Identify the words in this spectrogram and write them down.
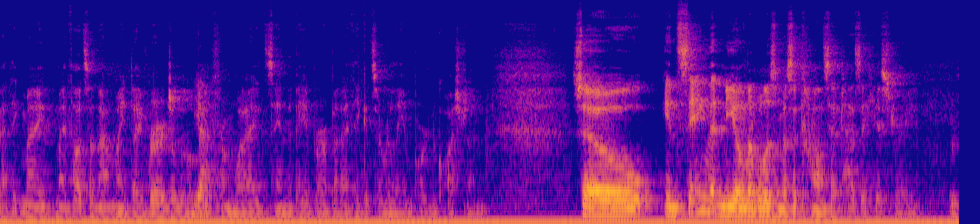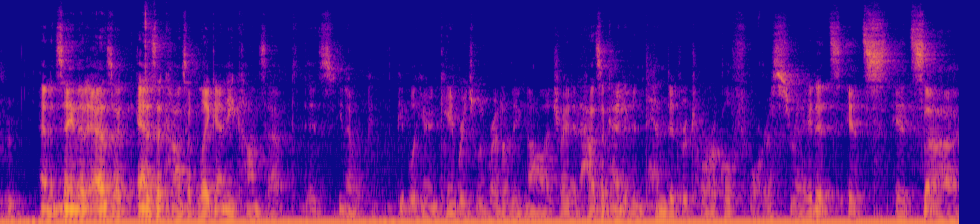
I think my, my thoughts on that might diverge a little Yeah. bit from what I say in the paper, but I think it's a really important question. So, in saying that neoliberalism as a concept has a history, Mhm. and in saying that as a as a concept, like any concept, it's you know people here in Cambridge would readily acknowledge, right? It has a kind of intended rhetorical force, right? It's it's it's uh,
